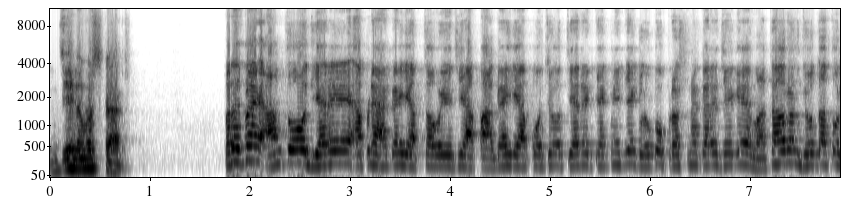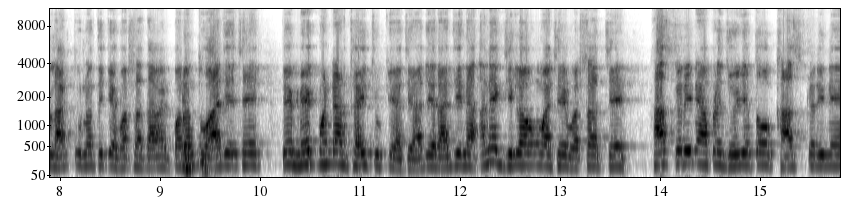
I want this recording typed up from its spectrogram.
જી નમસ્કાર. પરેશભાઈ આમ તો જયારે આપણે આગાહી આપતા હોઈએ છીએ આપ આગાહી આપો છો ત્યારે ક્યાંક ને ક્યાંક લોકો પ્રશ્ન કરે છે કે વાતાવરણ જોતા તો લાગતું નથી કે વરસાદ આવે પરંતુ આજે છે તે મેઘમંડાણ થઈ ચુક્યા છે. આજે રાજ્યના અનેક જિલ્લાઓમાં છે વરસાદ છે. ખાસ કરીને આપણે જોઈએ તો ખાસ કરીને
